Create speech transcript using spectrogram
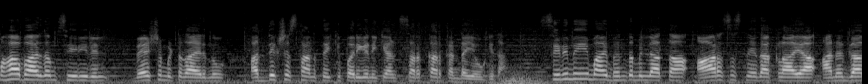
മഹാഭാരതം സീരിയലിൽ വേഷമിട്ടതായിരുന്നു അധ്യക്ഷ സ്ഥാനത്തേക്ക് പരിഗണിക്കാൻ സർക്കാർ കണ്ട യോഗ്യത. സിനിമയുമായി ബന്ധമില്ലാത്ത ആർ എസ് എസ് നേതാക്കളായ അനഗ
